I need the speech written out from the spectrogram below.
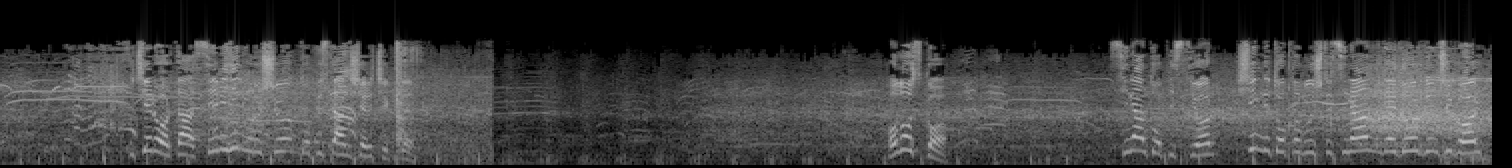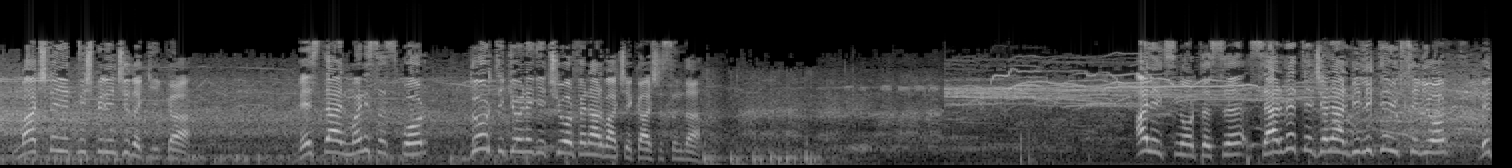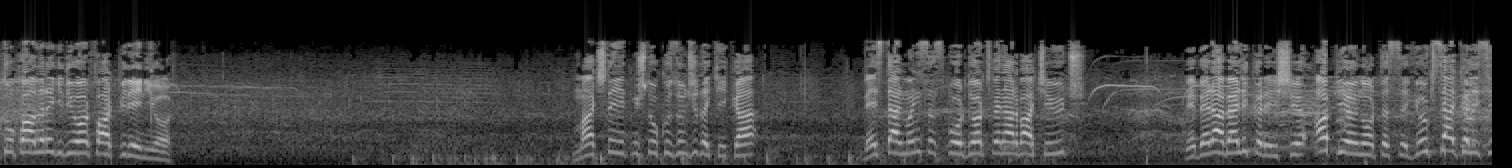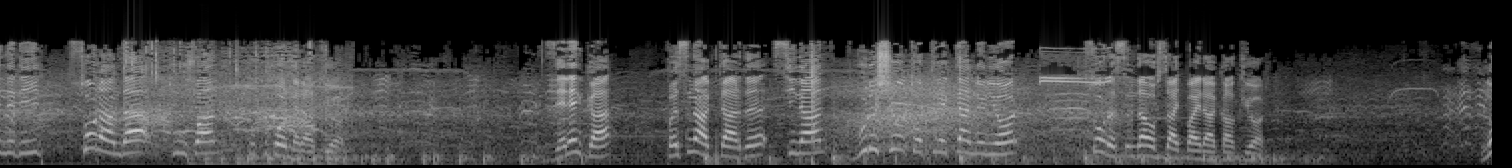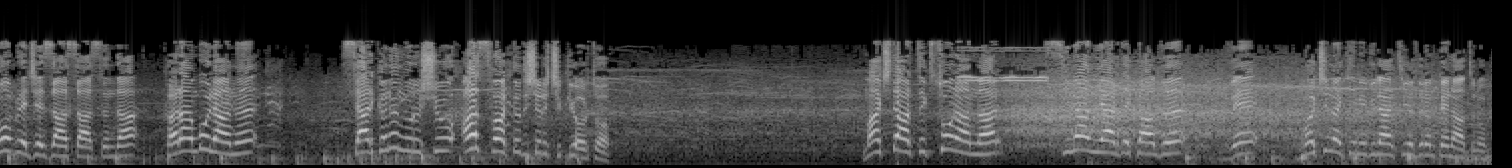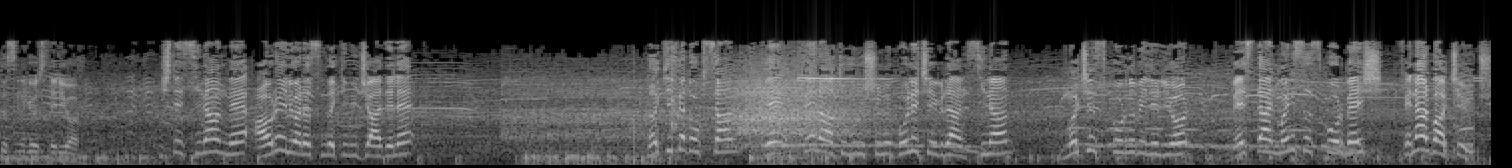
içeri orta Semih'in vuruşu top üstten dışarı çıktı. Holosko Sinan top istiyor. Şimdi topla buluştu Sinan ve dördüncü gol. Maçta 71. dakika. Vestel Manisa Spor 4-2 öne geçiyor Fenerbahçe karşısında. Alex'in ortası. Servet ve Caner birlikte yükseliyor ve top gidiyor. Fark 1'e iniyor. Maçta 79. dakika. Vestel Manisa Spor 4 Fenerbahçe 3. Ve beraberlik arayışı Apya'nın ortası Göksel kalesinde değil son anda Tufan topu kornere atıyor. Zelenka pasını aktardı. Sinan vuruşu top direkten dönüyor. Sonrasında offside bayrağı kalkıyor. Nobre ceza sahasında karambol anı Serkan'ın vuruşu az farkla dışarı çıkıyor top. Maçta artık son anlar Sinan yerde kaldı ve maçın hakemi Bülent Yıldırım penaltı noktasını gösteriyor. İşte Sinan ve Aurelio arasındaki mücadele dakika 90 ve penaltı vuruşunu gole çeviren Sinan maçın skorunu belirliyor. Vestel Manisa Spor 5, Fenerbahçe 3.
